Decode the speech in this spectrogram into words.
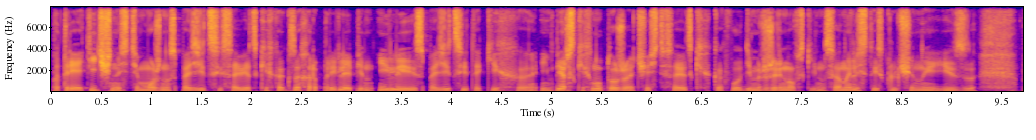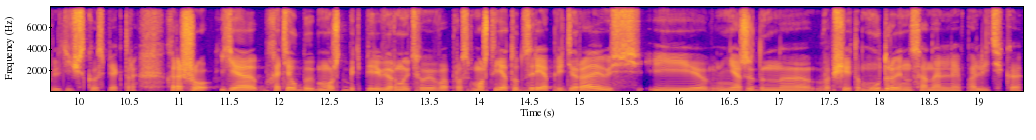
патриотичности можно с позиции советских, как Захар Прилепин, или с позиции таких э, имперских, ну, тоже отчасти советских, как Владимир Жириновский. Националисты исключены из политического спектра. Хорошо, я хотел бы, может быть, перевернуть свой вопрос. Может, я тут зря придираюсь, и неожиданно вообще это мудрая национальная национальная политика,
